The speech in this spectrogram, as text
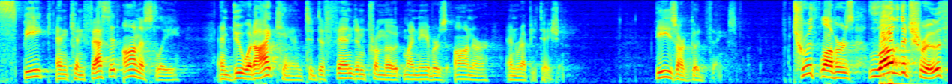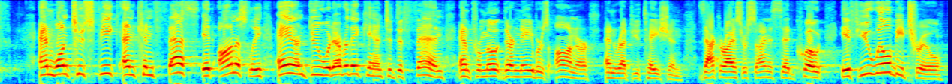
speak and confess it honestly, and do what I can to defend and promote my neighbor's honor and reputation. These are good things. Truth lovers love the truth and want to speak and confess it honestly and do whatever they can to defend and promote their neighbor's honor and reputation. Zacharias Ursinus said, quote, if you will be true,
